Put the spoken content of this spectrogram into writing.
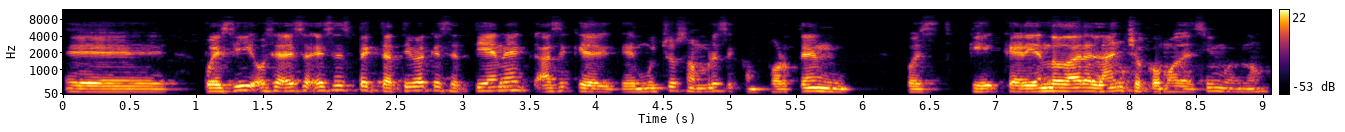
eh, pues sí, o sea, esa, expectativa que se tiene hace que, muchos hombres se comporten, pues, queriendo dar el ancho, como decimos, ¿no?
